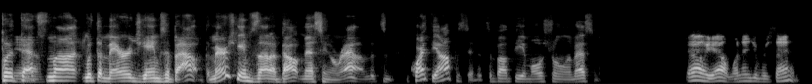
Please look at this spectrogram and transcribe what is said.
But Yeah. that's not what the marriage game's about. The marriage game's not about messing around. It's quite the opposite. It's about the emotional investment. Oh yeah, one hundred percent.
